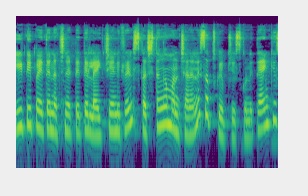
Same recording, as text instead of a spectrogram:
ఈ టిప్ అయితే నచ్చినట్టయితే లైక్ చేయండి ఫ్రెండ్స్ ఖచ్చితంగా మన ఛానల్ని సబ్స్క్రైబ్ చేసుకోండి. థ్యాంక్ యూ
